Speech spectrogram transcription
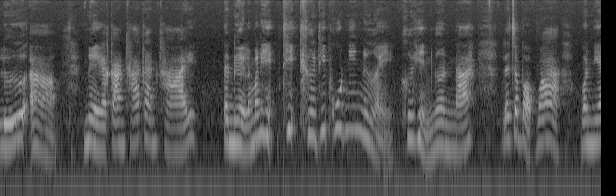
หรืออเหนื่อยกับการค้าการขายแต่เหนื่อยแล้วมันเห็นที่คือที่พูดนี่เหนื่อยคือเห็นเงินนะ และจะบอกว่าวันนี้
